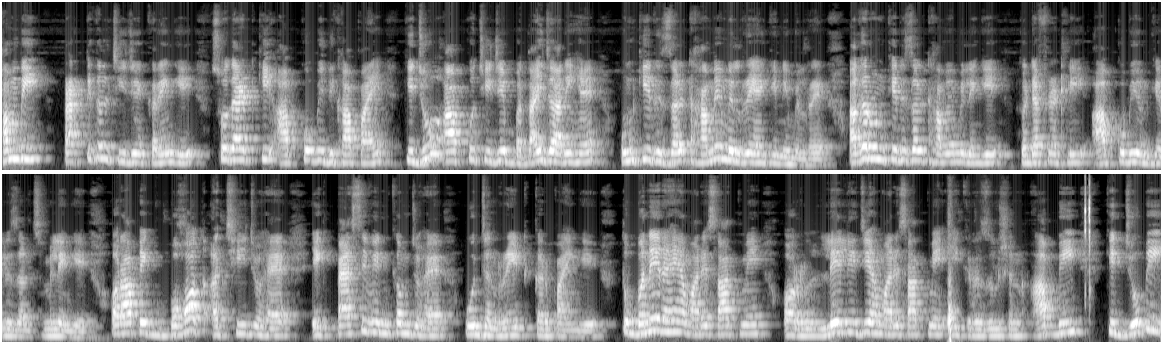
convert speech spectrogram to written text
हम भी प्रैक्टिकल चीज़ें करेंगे सो so दैट कि आपको भी दिखा पाए कि जो आपको चीज़ें बताई जा रही हैं, उनकी रिज़ल्ट हमें मिल रहे हैं कि नहीं मिल रहे। अगर उनके रिज़ल्ट हमें मिलेंगे तो डेफिनेटली आपको भी उनके रिजल्ट्स मिलेंगे। और आप एक बहुत अच्छी जो है, एक पैसिव इनकम जो है, वो जनरेट कर पाएँगे। तो बने रहे हमारे साथ में और ले लीजिए हमारे साथ में एक रेजोल्यूशन आप भी कि जो भी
